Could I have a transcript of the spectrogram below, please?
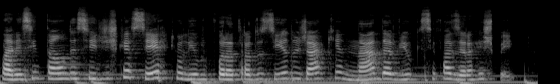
Clarice então decide esquecer que o livro fora traduzido, já que nada viu que se fazer a respeito.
